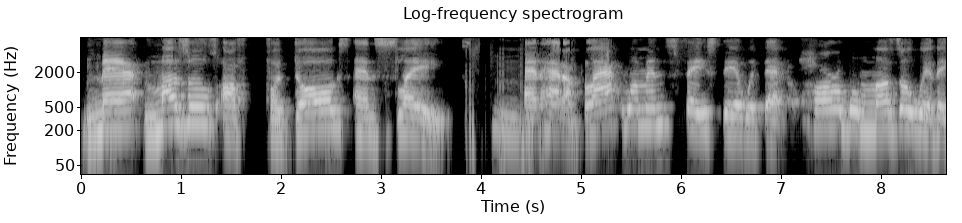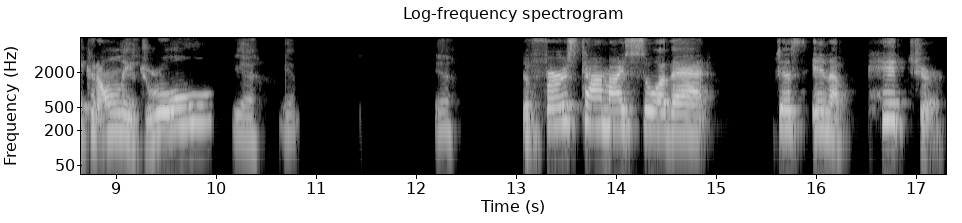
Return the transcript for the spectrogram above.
Ma- muzzles are for dogs and slaves mm. and had a black woman's face there with that horrible muzzle where they could only drool. Yeah, yeah. Yeah. The first time I saw that just in a picture,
